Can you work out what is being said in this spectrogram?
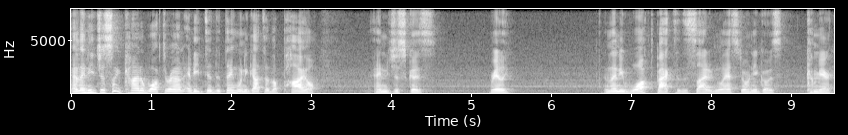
And then he just like kind of walked around, and he did the thing when he got to the pile, and he just goes, "Really?" And then he walked back to the sliding glass door, and he goes, "Come here."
